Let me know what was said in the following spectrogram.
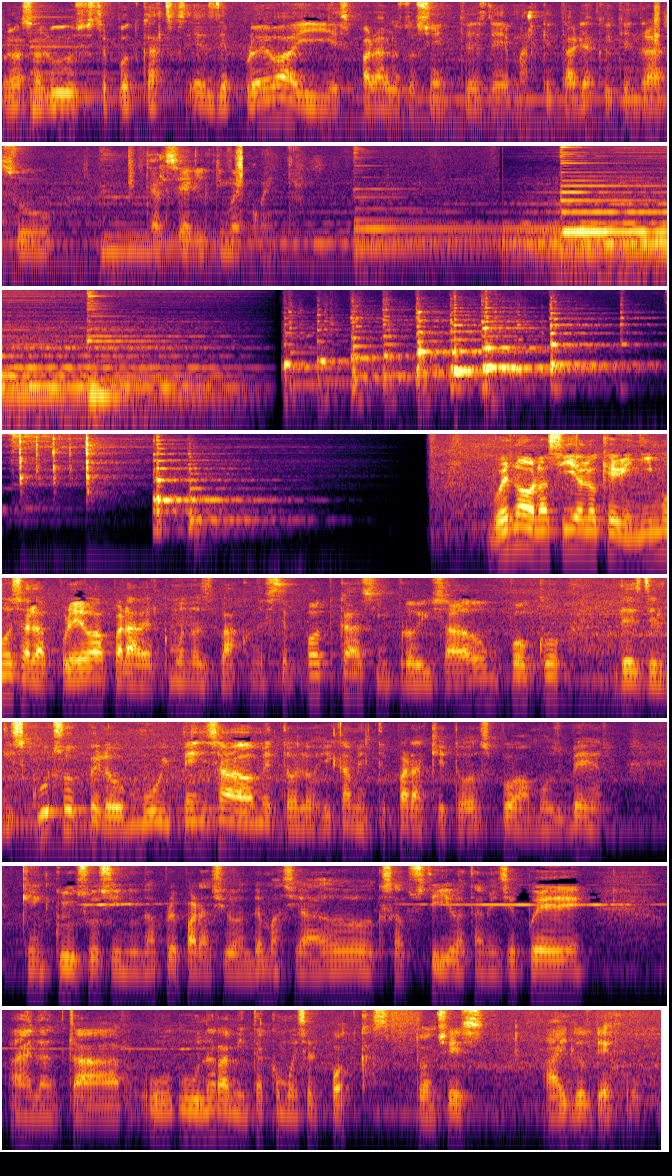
Hola, saludos. Este podcast es de prueba y es para los docentes de Marquetaria que hoy tendrán su tercer y último encuentro. Bueno, ahora sí a lo que vinimos a la prueba para ver cómo nos va con este podcast, improvisado un poco desde el discurso, pero muy pensado metodológicamente para que todos podamos ver incluso sin una preparación demasiado exhaustiva también se puede adelantar una herramienta como es el podcast. Entonces, ahí los dejo.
